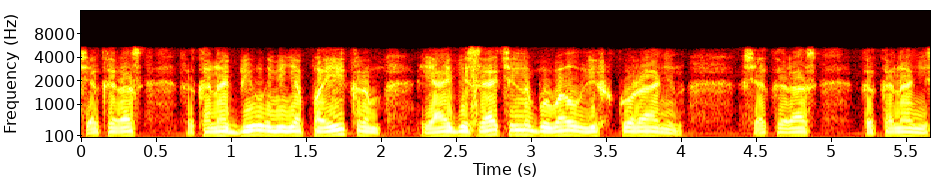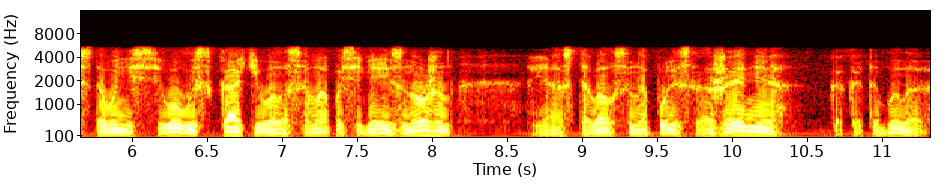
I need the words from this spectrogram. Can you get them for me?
Всякий раз, как она била меня по икрам, я обязательно бывал легко ранен. Всякий раз, как она ни с того ни с сего выскакивала сама по себе из ножен, я оставался на поле сражения, как это было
